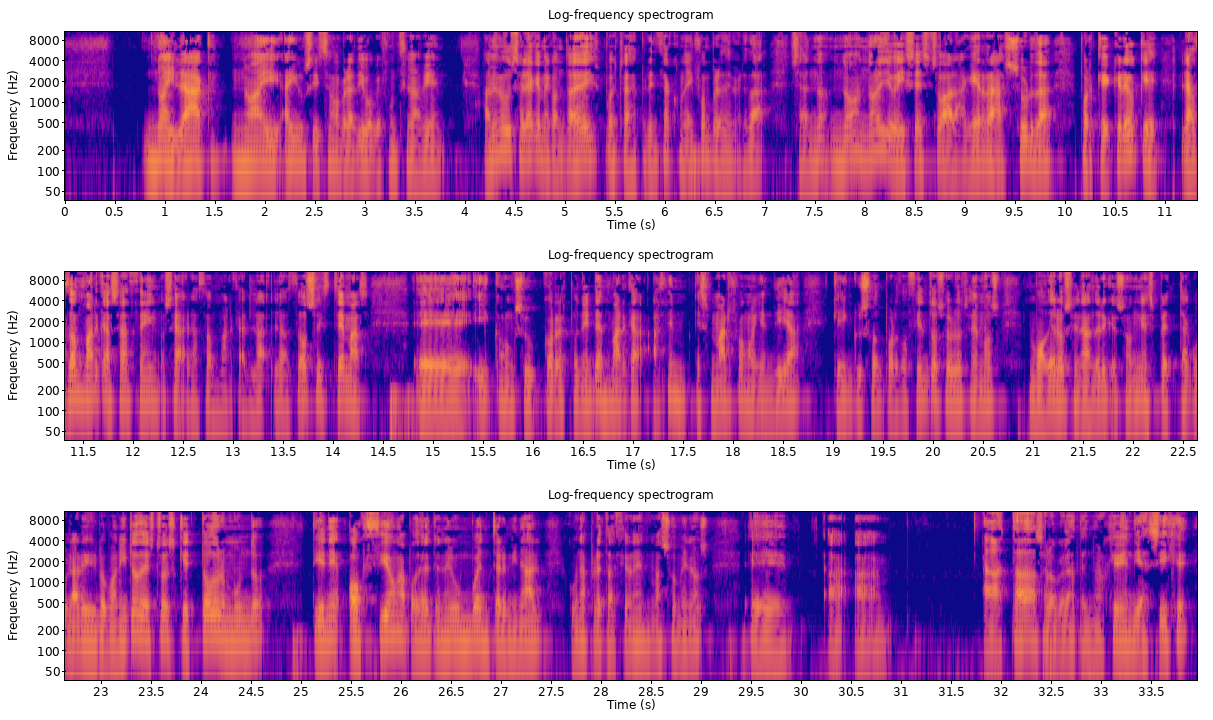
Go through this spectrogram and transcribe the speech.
no hay lag, no hay, hay un sistema operativo que funciona bien. A mí me gustaría que me contarais vuestras experiencias con iPhone, pero de verdad. O sea, no, no, no lo llevéis esto a la guerra absurda, porque creo que las dos marcas hacen, o sea, las dos marcas, los dos sistemas eh, y con sus correspondientes marcas hacen smartphone hoy en día que incluso por 200 euros tenemos modelos en Android que son espectaculares y lo bonito de esto es que todo el mundo tiene opción a poder tener un buen terminal con unas prestaciones más o menos eh, adaptadas a lo que la tecnología hoy en día exige.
